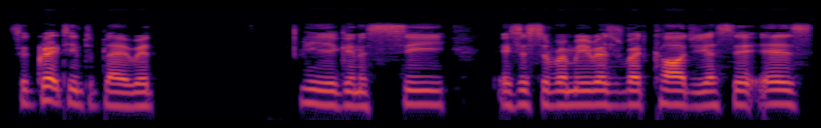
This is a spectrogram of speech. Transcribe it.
It's a great team to play with. Here you're gonna see is this a Ramirez red card? Yes, it is.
